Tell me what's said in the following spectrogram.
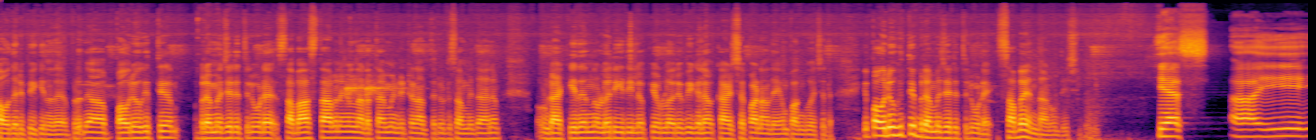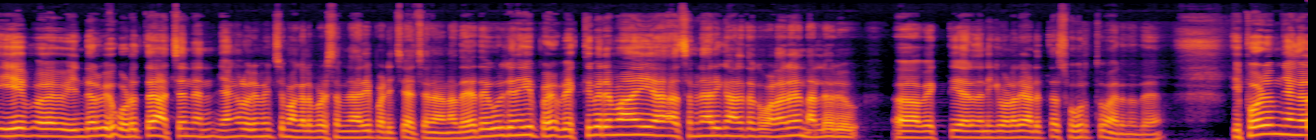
അവതരിപ്പിക്കുന്നത്. പൗരോഹിത്യ ബ്രഹ്മചര്യത്തിലൂടെ സഭാസ്ഥാപനങ്ങൾ നടത്താൻ വേണ്ടിയിട്ടാണ് അത്തരം ഒരു സംവിധാനം ഉണ്ടാക്കിയതെന്നുള്ള രീതിയിലൊക്കെയുള്ള ഒരു വികല കാഴ്ചപ്പാടാണ് അദ്ദേഹം പങ്കുവച്ചത്. ഈ പൗരോഹിത്യ ബ്രഹ്മചര്യത്തിലൂടെ സഭ എന്താണ് ഉദ്ദേശിക്കുന്നത്? യെസ് ഈ ഈ ഇന്റർവ്യൂ കൊടുത്ത അച്ഛൻ ഞങ്ങൾ ഒരുമിച്ച് മംഗലപ്പുഴ സെമിനാരി പഠിച്ച അച്ഛനാണ്. അദ്ദേഹത്തെക്കുറിച്ച് എനിക്ക് വ്യക്തിപരമായി സെമിനാരി കാലത്തൊക്കെ വളരെ നല്ലൊരു വ്യക്തിയായിരുന്നു. എനിക്ക് വളരെ അടുത്ത സുഹൃത്തുമായിരുന്നു അദ്ദേഹം. ഇപ്പോഴും ഞങ്ങൾ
